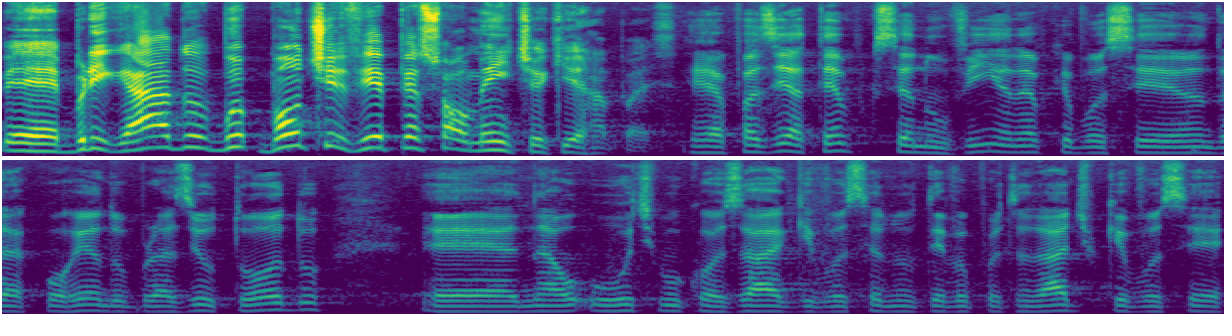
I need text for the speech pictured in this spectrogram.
é, obrigado, bom te ver pessoalmente aqui, rapaz. É, fazia tempo que você não vinha, né? Porque você anda correndo o Brasil todo. É, no último COSAG você não teve oportunidade porque você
